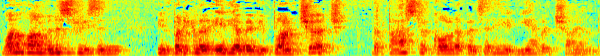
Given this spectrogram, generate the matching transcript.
one of our ministries in, in particular area where we plant church, the pastor called up and said, Hey, we have a child,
